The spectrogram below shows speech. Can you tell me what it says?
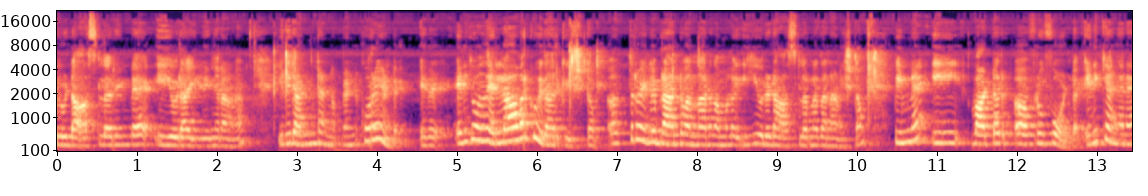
ഒരു ഡാസ്ലറിന്റെ ഈ ഒരു ഐലൈനറാണ് ഇത് രണ്ടെണ്ണം രണ്ട് കുറേ ഉണ്ട് ഇത് എനിക്ക് തോന്നുന്നു എല്ലാവർക്കും ഇതായിരിക്കും ഇഷ്ടം. അത്ര വലിയ ബ്രാൻഡ് വന്നാലും നമ്മൾ ഈ ഒരു ഡാസ്ലറിനെ തന്നെയാണ് ഇഷ്ടം. പിന്നെ ഈ വാട്ടർ പ്രൂഫും ഉണ്ട്. എനിക്കങ്ങനെ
